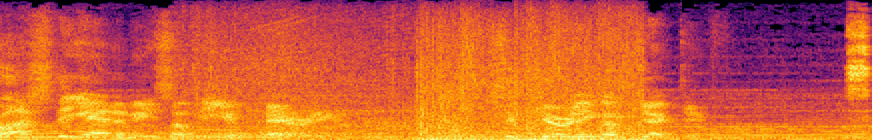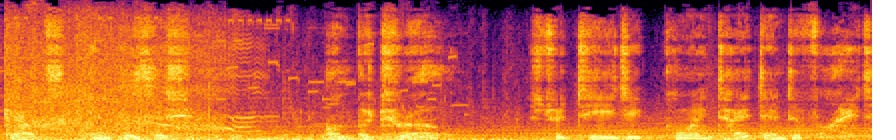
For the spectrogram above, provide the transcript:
Crush the enemies of the Imperium. Securing objective. Scouts in position. On patrol. Strategic point identified.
